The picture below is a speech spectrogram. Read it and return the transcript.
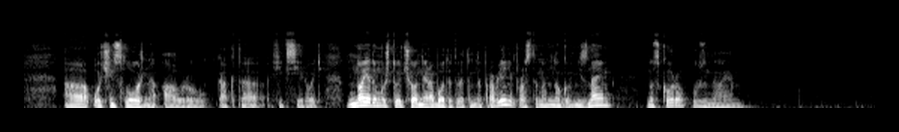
очень сложно ауру как-то фиксировать. Но я думаю, что ученые работают в этом направлении, просто мы многого не знаем, но скоро узнаем.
